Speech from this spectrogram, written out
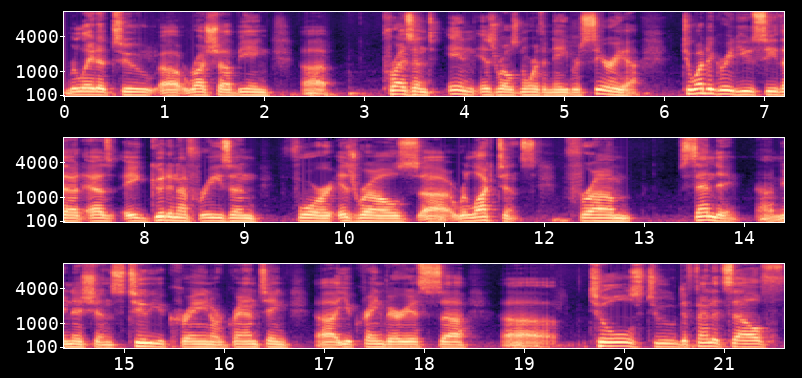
related to uh, Russia being uh, present in Israel's northern neighbor, Syria. To what degree do you see that as a good enough reason for Israel's uh, reluctance from sending uh, munitions to Ukraine or granting Ukraine various tools to defend itself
